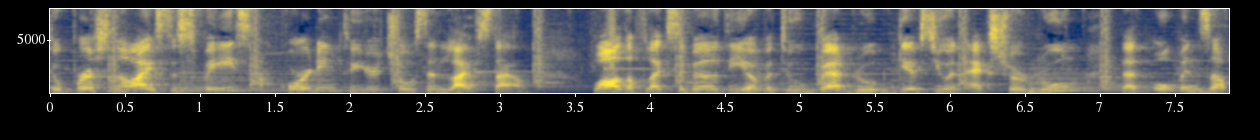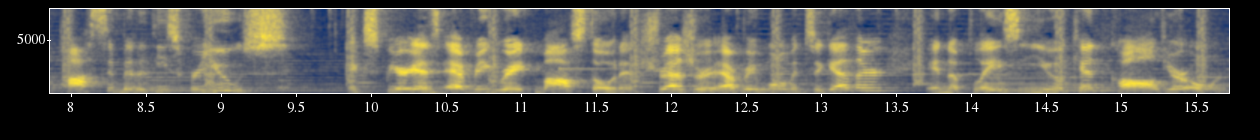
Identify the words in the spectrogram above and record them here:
to personalize the space according to your chosen lifestyle, while the flexibility of a two-bedroom gives you an extra room that opens up possibilities for use. Experience every great milestone and treasure every moment together in a place you can call your own.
